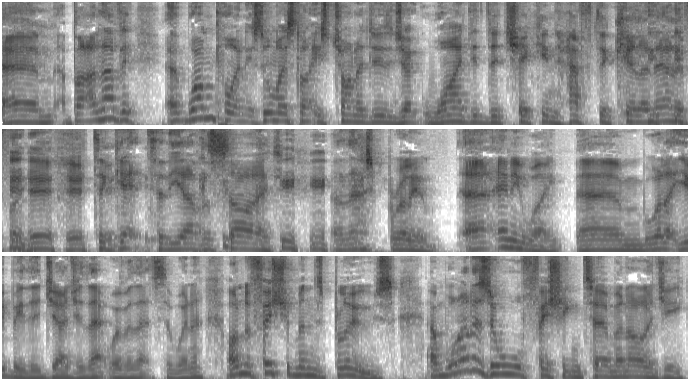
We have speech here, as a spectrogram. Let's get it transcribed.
Um, but I love it. At one point, it's almost like he's trying to do the joke why did the chicken have to kill an elephant to get to the other side? And that's brilliant. Uh, anyway, um, we'll let you be the judge of that, whether that's the winner. On the Fisherman's Blues. And why does all fishing terminology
